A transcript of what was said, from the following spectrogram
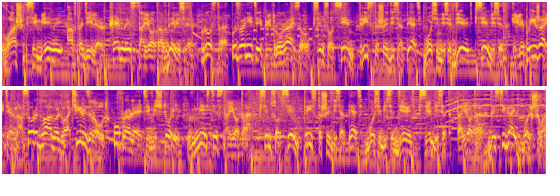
Ваш семейный автодилер. Хенлис Тойота в Дэвисе. Просто позвоните Петру Райзу 707 365 89 70 или приезжайте на 4202 Чилиз Роуд. Управляйте мечтой вместе с Тойота. 707 365 89 70. Тойота. Достигай большего.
